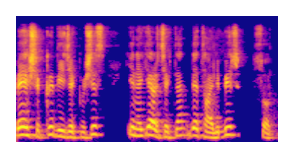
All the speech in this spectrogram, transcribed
B şıkkı diyecekmişiz. Yine gerçekten detaylı bir soru.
